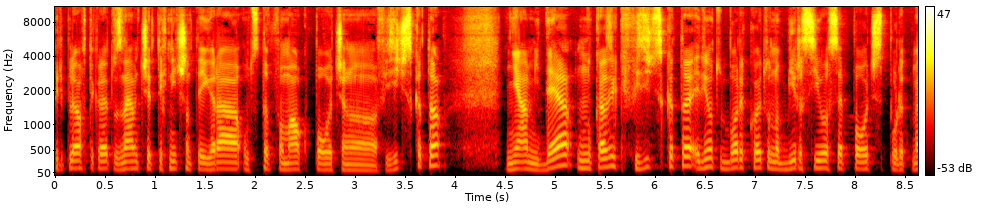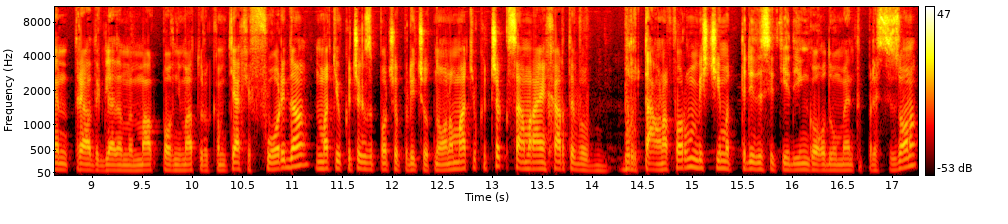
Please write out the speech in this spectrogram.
при плейофите, където знаем, че техничната игра отстъпва малко повече на физическата. Нямам идея, но казвайки физическата, един от отбори, който набира сила все повече, според мен трябва да гледаме малко по-внимателно към тях е Флорида. Матио Качък започва прилича отново на Матио Качък. Сам Райан Харт е в брутална форма. Мисля, че има 31 гола до момента през сезона.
